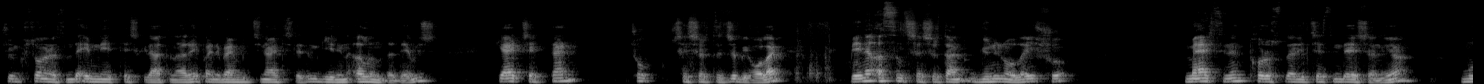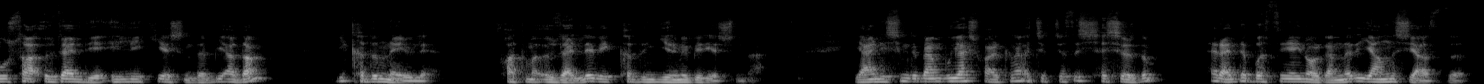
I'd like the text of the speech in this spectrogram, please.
çünkü sonrasında emniyet teşkilatını arayıp hani ben bir cinayet işledim gelin alın da demiş. Gerçekten çok şaşırtıcı bir olay. Beni asıl şaşırtan günün olayı şu. Mersin'in Toroslar ilçesinde yaşanıyor. Musa Özel diye 52 yaşında bir adam bir kadınla evli. Fatma Özel'le ve kadın 21 yaşında. Yani şimdi ben bu yaş farkına açıkçası şaşırdım. Herhalde basın yayın organları yanlış yazdı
